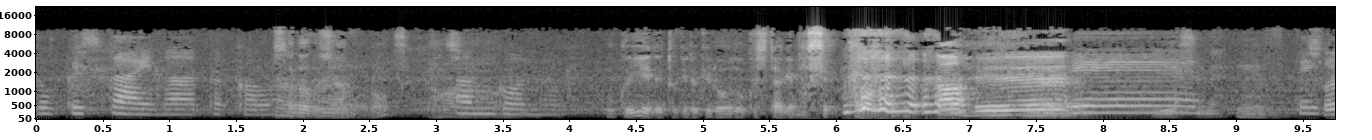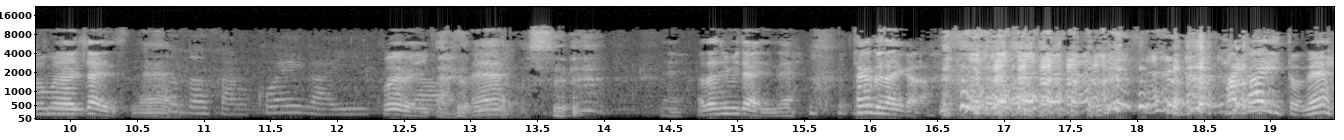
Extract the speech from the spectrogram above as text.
読したいなとか坂口暗号の。僕家で時々朗読してあげますよ、あへうん。ええいいですね。うん、それもやりたいいですね。磯田さん声がいい声がいいかありがとうございます、ね。私みたいにね高くないから。高いとね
